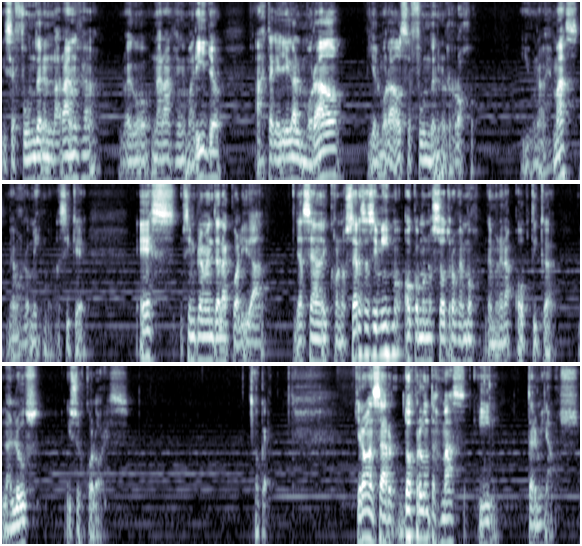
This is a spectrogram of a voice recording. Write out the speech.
y se funde en naranja, luego naranja en amarillo, hasta que llega el morado y el morado se funde en el rojo. Y una vez más vemos lo mismo. Así que es simplemente la cualidad ya sea de conocerse a sí mismo o como nosotros vemos de manera óptica la luz y sus colores. Ok. Quiero avanzar dos preguntas más y terminamos.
